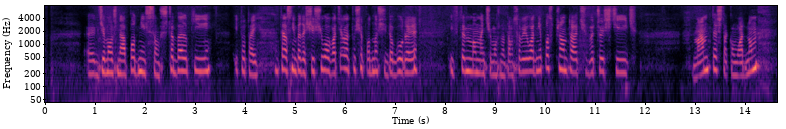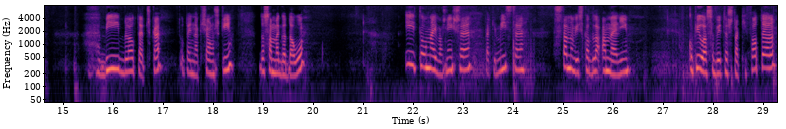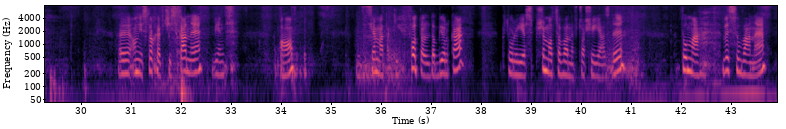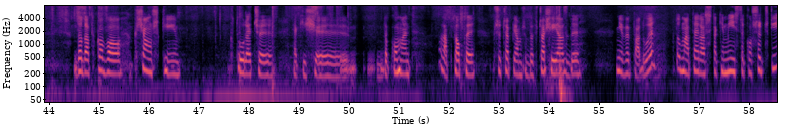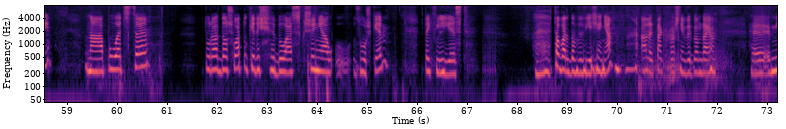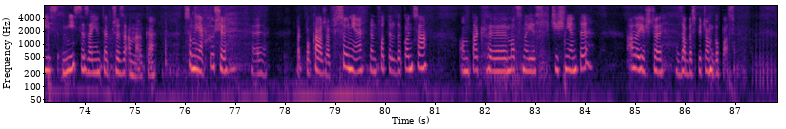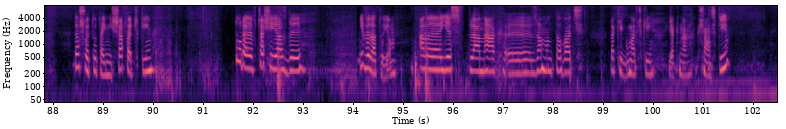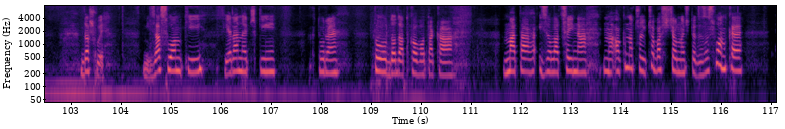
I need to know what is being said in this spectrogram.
e, gdzie można podnieść, są szczebelki. I tutaj, teraz nie będę się siłować, ale tu się podnosi do góry i w tym momencie można tam sobie ładnie posprzątać, wyczyścić. Mam też taką ładną biblioteczkę tutaj na książki do samego dołu. I tu najważniejsze takie miejsce, stanowisko dla Ameli. Kupiła sobie też taki fotel. E, On jest trochę wciskany, więc o, widzicie, ma taki fotel do biurka, który jest przymocowany w czasie jazdy. Tu ma wysuwane. Dodatkowo książki, które czy jakiś e, dokument, laptopy przyczepiam, żeby w czasie jazdy nie wypadły. Tu ma teraz takie miejsce koszyczki na półeczce, która doszła. Tu kiedyś była skrzynia z łóżkiem. W tej chwili jest towar do wywiezienia, ale tak właśnie wyglądają e, miejsc, miejsce zajęte przez Amelkę. W sumie jak tu się e, tak pokażę, wsunie ten fotel do końca, on tak e, mocno jest wciśnięty, ale jeszcze zabezpieczam go pasem. Doszły tutaj mi szafeczki, które w czasie jazdy nie wylatują, ale jest w planach e, zamontować takie gumeczki jak na książki. Doszły mi zasłonki, fieraneczki, które tu dodatkowo taka mata izolacyjna na okno, czyli trzeba ściągnąć wtedy zasłonkę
